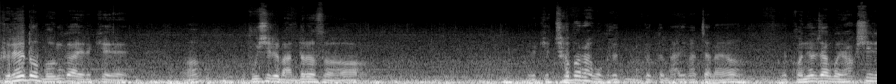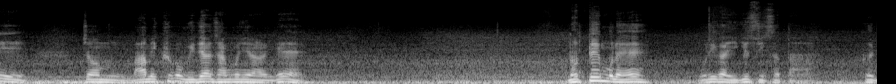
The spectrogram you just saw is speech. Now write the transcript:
그래도 뭔가 이렇게 어? 부시를 만들어서 이렇게 처벌하고 그런 것들 많이 봤잖아요. 권율 장군이 확실히 좀 마음이 크고 위대한 장군이라는 게 너 때문에 우리가 이길 수 있었다. 그걸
